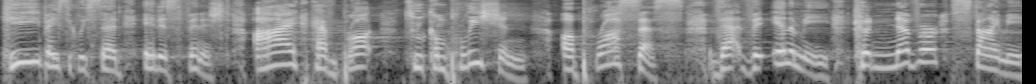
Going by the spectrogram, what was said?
he basically said, It is finished. I have brought to completion a process that the enemy could never stymie,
